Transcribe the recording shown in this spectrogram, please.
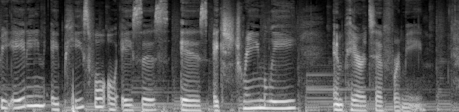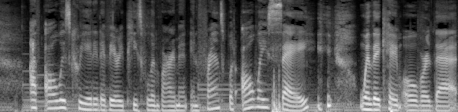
Creating a peaceful oasis is extremely imperative for me. I've always created a very peaceful environment, and friends would always say when they came over that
